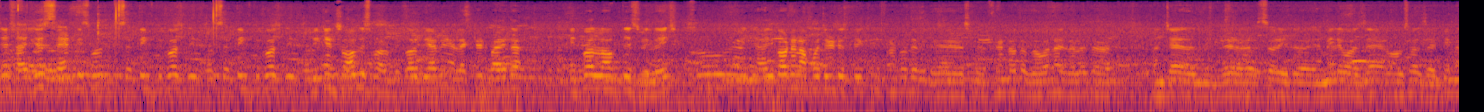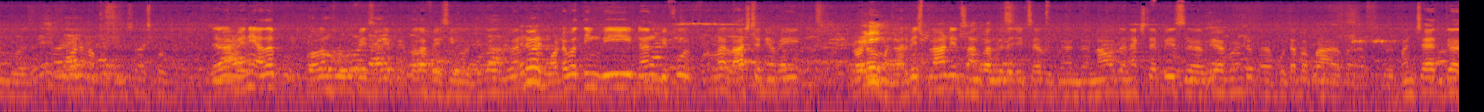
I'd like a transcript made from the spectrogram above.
just I just said this one things because we things because we, we can solve this problem because we have been elected by the people of this village. So I, got an opportunity to speak in front of the uh, front of the governor as well as the panchayat. Uh, sorry, the MLA was there. Also, a ZP member was there. So I got an opportunity. So I spoke. There are many other problems we facing, people are facing because even whatever thing we done before from my last tenure, we brought a garbage plant in Sancoale village itself. And now the next step is uh, we are going to uh, put up a pa- panchayat gar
